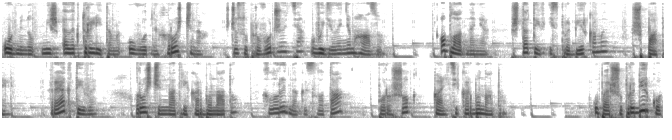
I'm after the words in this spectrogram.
обміну між електролітами у водних розчинах, що супроводжуються виділенням газу. Обладнання штатив із пробірками, шпатель, реактиви, розчин натрій карбонату, хлоридна кислота, порошок кальцій карбонату. У першу пробірку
